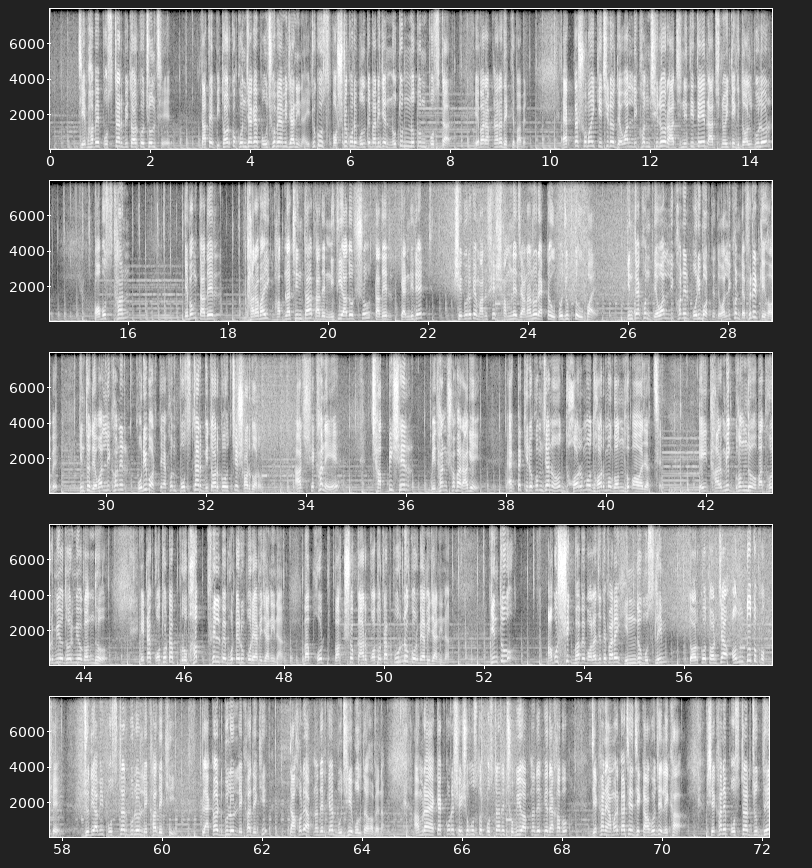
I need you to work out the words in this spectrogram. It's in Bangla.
যেভাবে পোস্টার বিতর্ক চলছে, তাতে বিতর্ক কোন জায়গায় পৌঁছবে আমি জানি না। এটুকু স্পষ্ট করে বলতে পারি যে নতুন নতুন পোস্টার এবার আপনারা দেখতে পাবেন। একটা সময় কি ছিল? দেওয়াল লিখন ছিল, রাজনীতিতে, রাজনৈতিক দলগুলোর অবস্থান এবং তাদের ধারাবাহিক ভাবনা চিন্তা, তাদের নীতি আদর্শ, তাদের ক্যান্ডিডেট, সেগুলোকে মানুষের সামনে জানানোর একটা উপযুক্ত উপায়। কিন্তু এখন দেওয়াল লিখনের পরিবর্তে, দেওয়াল লিখন ডেফিনেটলি হবে, কিন্তু দেওয়াল লিখনের পরিবর্তে এখন পোস্টার বিতর্ক হচ্ছে সরগরম। আর সেখানে ছাব্বিশের বিধানসভার আগে একটা কীরকম যেন ধর্ম ধর্ম গন্ধ পাওয়া যাচ্ছে। এই ধার্মিক গন্ধ বা ধর্মীয় ধর্মীয় গন্ধ, এটা কতটা প্রভাব ফেলবে ভোটের উপরে আমি জানি না, বা ভোট বাক্স কার কতটা পূর্ণ করবে আমি জানি না। কিন্তু আবশ্যিকভাবে বলা যেতে পারে হিন্দু, মুসলিম তর্কতর্জা অন্তত পক্ষে যদি আমি পোস্টারগুলোর লেখা দেখি, প্ল্যাকার্ডগুলোর লেখা দেখি, তাহলে আপনাদেরকে আর বুঝিয়ে বলতে হবে না। আমরা এক এক করে সেই সমস্ত পোস্টারের ছবিও আপনাদেরকে দেখাবো, যেখানে আমার কাছে যে কাগজে লেখা, সেখানে পোস্টার যুদ্ধে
